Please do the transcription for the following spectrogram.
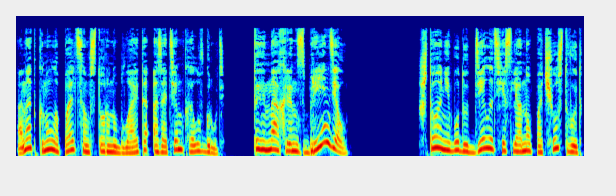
Она ткнула пальцем в сторону Блайта, а затем Кэллу в грудь. «Ты нахрен сбрендил?» Что они будут делать, если оно почувствует,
